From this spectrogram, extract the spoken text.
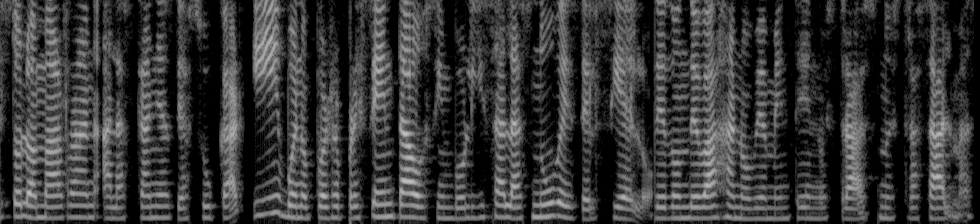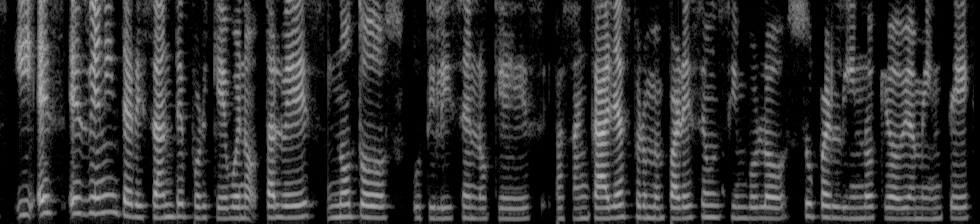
Esto lo amarran a las cañas de azúcar y bueno, pues representa o simboliza las nubes del cielo, de donde bajan obviamente nuestras, nuestras almas. Y es, es bien interesante porque bueno, tal vez no todos utilicen lo que es pasancallas, pero me parece un símbolo súper lindo que obviamente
